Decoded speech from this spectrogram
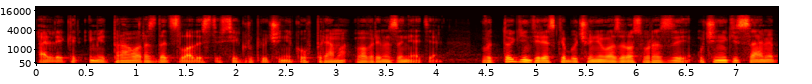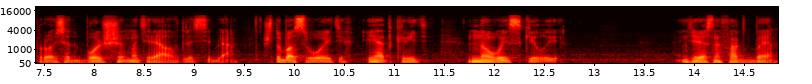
а лекарь имеет право раздать сладости всей группе учеников прямо во время занятия – в итоге интерес к обучению возрос в разы. Ученики сами просят больше материалов для себя, чтобы освоить их и открыть новые скиллы. Интересный факт Б.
